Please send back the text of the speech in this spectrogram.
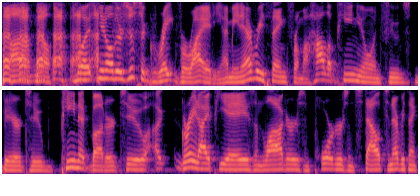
um, no, but you know, there's just a great variety. I mean, everything from a jalapeno infused beer to peanut butter to uh, great IPAs and lagers and porters and stouts and everything.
